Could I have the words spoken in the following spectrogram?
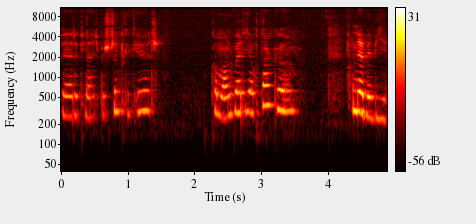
werde gleich bestimmt gekillt. Komm on, werde ich auch danke. Von der Baby.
